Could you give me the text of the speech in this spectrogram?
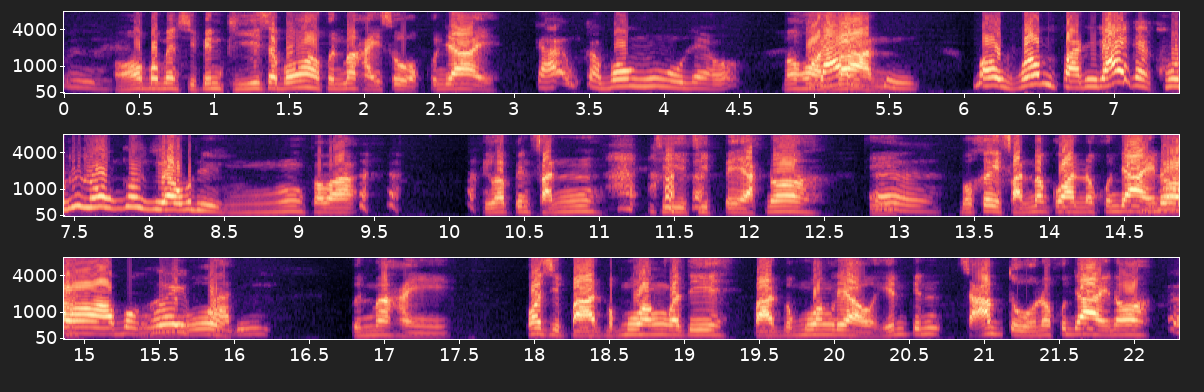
อืมอ๋อบ่แม่นสิเป็นผีซะบ่เพิ่นมาให้โศกคุณยายจ้าก็บ่งูแล้วมาฮอดบ้านย้ยบ่ความฝันย้ายกับขนลูกก็เหี่ยวนี่อืมเพราะว่าถือว่าเป็นฝัน ที่ที่แปลกเนาะเอที่อบ่เคยฝันมาก่อนเนาะคุณยายบ่เนาะ บ่เคยโอ้ ฝัน เพิ่นมาให้พอสิปาดบักม่วงว่าติปาดบักม่วงแล้ว เห็นเป็นสามตัวเนาะคุณยายเนาะ เอ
